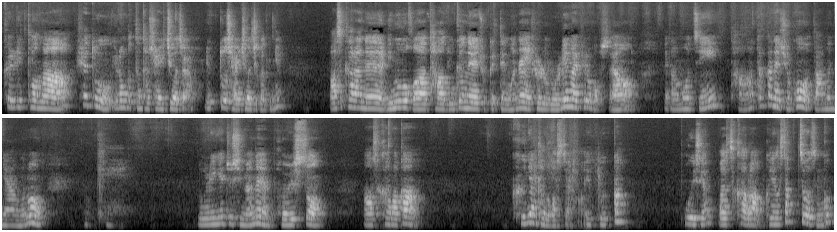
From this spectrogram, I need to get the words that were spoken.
글리터나 섀도우 이런 것들은 다 잘 지워져요. 립도 잘 지워지거든요. 마스카라는 리무버가 다 녹여내줬기 때문에 별로 롤링할 필요가 없어요. 나머지 다 닦아내주고 남은 양으로 이렇게 롤링 해주시면은 벌써 마스카라가 그냥 다 녹았어요. 아, 이거 보일까? 보이세요? 마스카라 그냥 싹 지워진 거?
